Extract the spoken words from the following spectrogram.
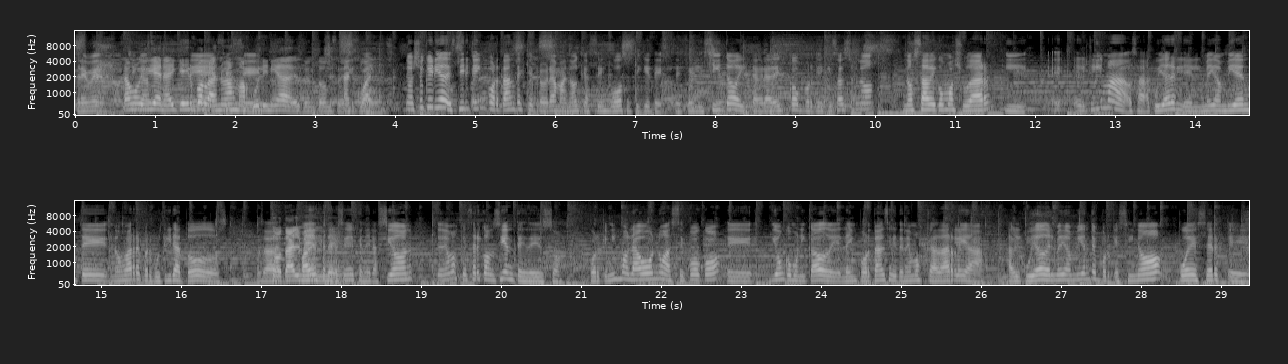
tremendo. Está muy bien, hay que ir Sí, por las nuevas sí. masculinidades entonces. Tal cual. No, yo quería decir qué importante este programa, ¿no? Que haces vos, así que te, te felicito y te agradezco porque quizás uno no sabe cómo ayudar y eh, el clima, o sea, cuidar el, el medio ambiente nos va a repercutir a todos. O sea, Va de Totalmente. generación en generación. Tenemos que ser conscientes de eso. Porque mismo la ONU hace poco eh, dio un comunicado de la importancia que tenemos que darle a- al cuidado del medio ambiente, porque si no puede ser, eh,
